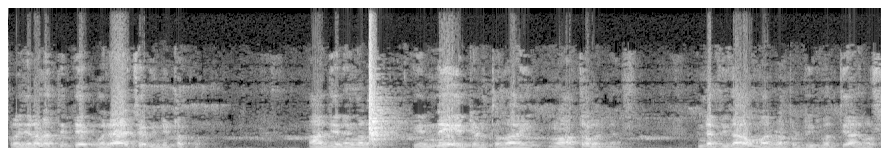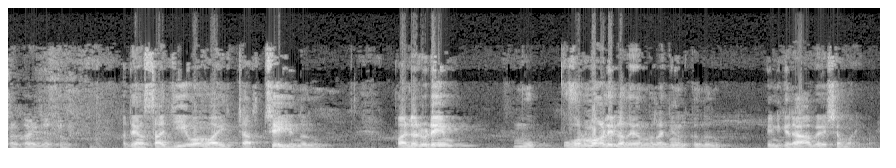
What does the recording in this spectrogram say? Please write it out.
പ്രചരണത്തിന്റെ ഒരാഴ്ച പിന്നിട്ടപ്പോൾ ആ ജനങ്ങൾ എന്നെ ഏറ്റെടുത്തതായി മാത്രമല്ല എന്റെ പിതാവ് മരണപ്പെട്ട് ഇരുപത്തിയാറ് വർഷം കഴിഞ്ഞിട്ടും അദ്ദേഹം സജീവമായി ചർച്ച ചെയ്യുന്നതും പലരുടെയും ഓർമ്മകളിൽ അദ്ദേഹം നിറഞ്ഞു നിൽക്കുന്നതും എനിക്കൊരു ആവേശമായി മാറി.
